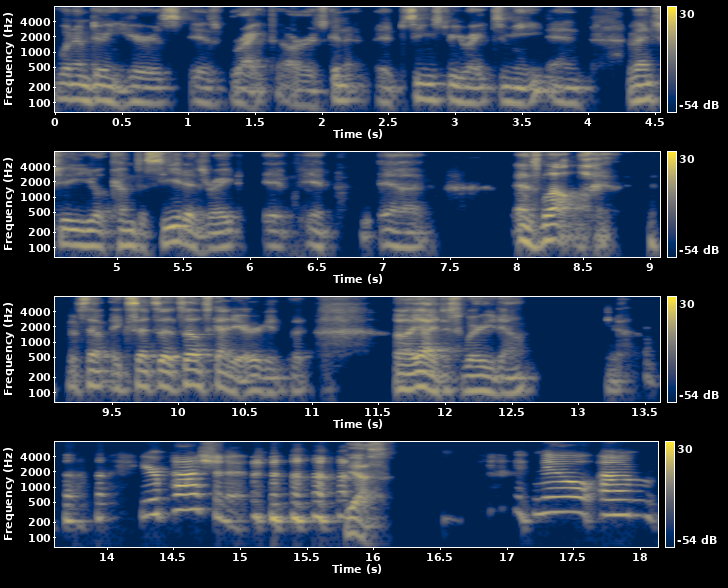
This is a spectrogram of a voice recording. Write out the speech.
what i'm doing here is is right or it's gonna it seems to be right to me and eventually you'll come to see it as right if if uh, as well if that makes sense that sounds kind of arrogant but uh, yeah i just wear you down yeah. You're passionate. yes. Now, um,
